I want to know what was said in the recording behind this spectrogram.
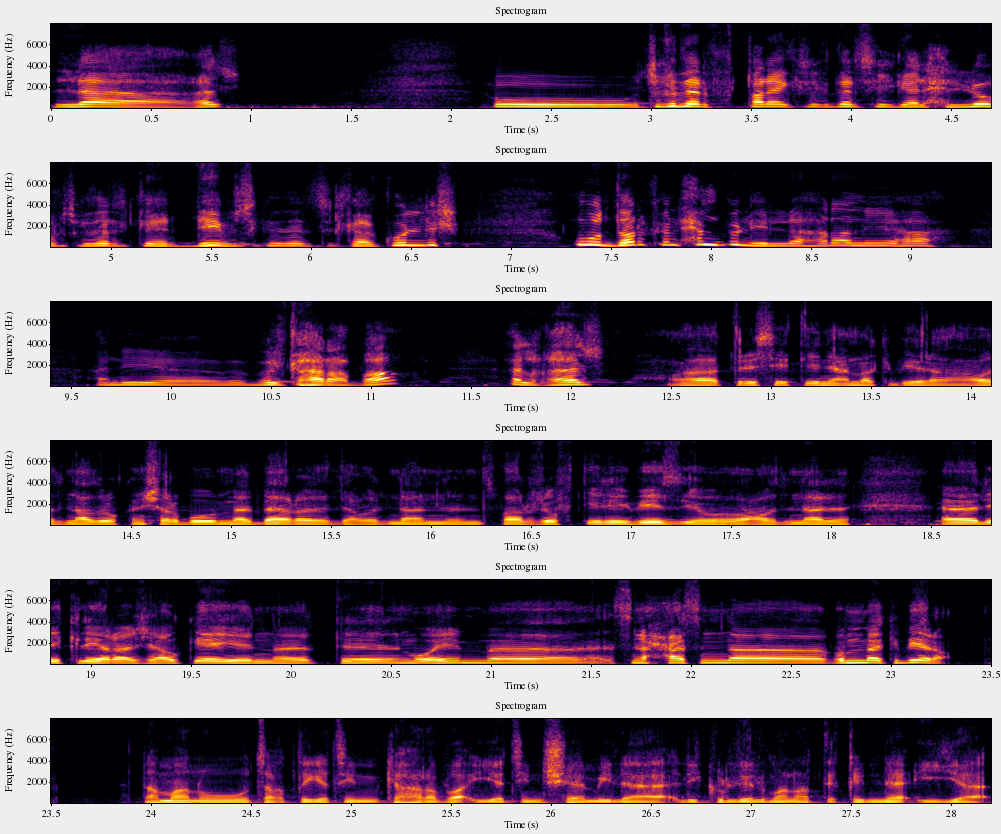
لا غاز. وتقدر في الطريق تقدر تلقى الحلوف تقدر تلقى الديب تقدر تلقى كلش. ودرك الحمد لله راني ها راني بالكهرباء الغاز. électricité نعمه كبيره عاودنا دروك نشربوا الماء بارد عاودنا نتفرجوا في التلفزيون عاودنا l'éclairage هاو كاين المهم تنحات لنا غمه كبيره ضمان تغطية كهربائية شاملة لكل المناطق النائية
